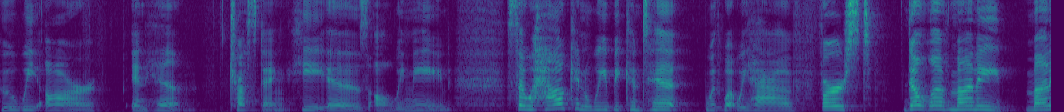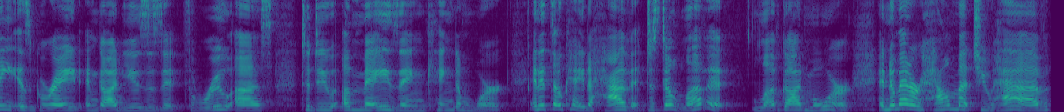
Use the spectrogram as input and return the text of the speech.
who we are in Him, trusting He is all we need. So, how can we be content with what we have? First, don't love money. Money is great, and God uses it through us to do amazing kingdom work. And it's okay to have it, just don't love it. Love God more. And no matter how much you have,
